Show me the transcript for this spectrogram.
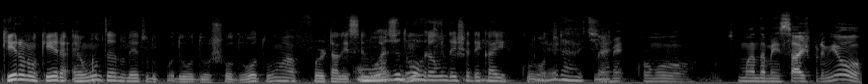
Queira ou não queira, é um estando dentro do, do, do show do outro, um fortalecendo Um o outro, nunca outro. um deixa decair com o outro. Verdade. né? Como tu manda mensagem pra mim, ô,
